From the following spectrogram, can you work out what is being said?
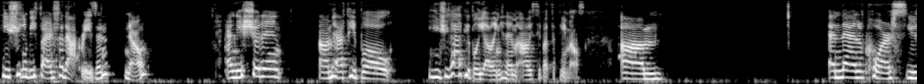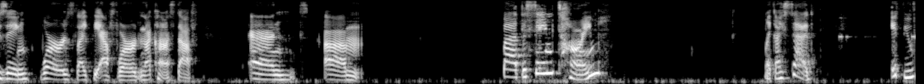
He shouldn't be fired for that reason. No. And he shouldn't um, have people, he should have people yelling at him, obviously, about the females. Um, and then, of course, using words like the F word and that kind of stuff. And, um, but at the same time, like I said, if you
